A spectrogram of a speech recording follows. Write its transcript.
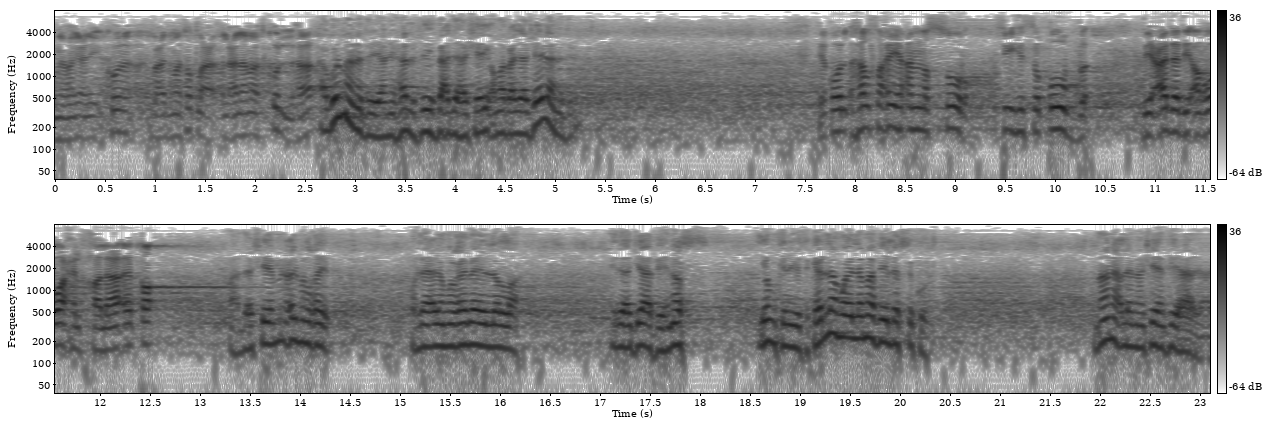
إنه يعني يكون بعد ما تطلع العلامات كلها. أقول ما ندري يعني هل فيه بعدها شيء أو ما بعدها شيء لا ندري. يقول هل صحيح أن الصور فيه ثقوب بعدد أرواح الخلائق؟ هذا شيء من علم الغيب ولا يعلم الغيب إلا الله. إذا جاء فيه نص يمكن أن يتكلم وإلا ما فيه إلا السكوت. ما نعلم شيئا في هذا.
